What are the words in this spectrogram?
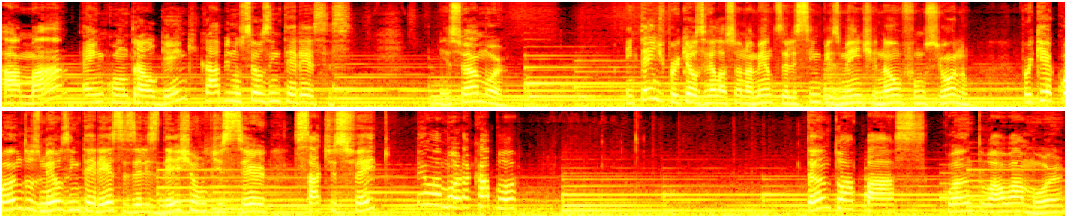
amar é encontrar alguém que cabe nos seus interesses. Isso é amor. Entende por que os relacionamentos eles simplesmente não funcionam? Porque quando os meus interesses eles deixam de ser satisfeitos, meu amor acabou. Tanto a paz quanto ao amor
